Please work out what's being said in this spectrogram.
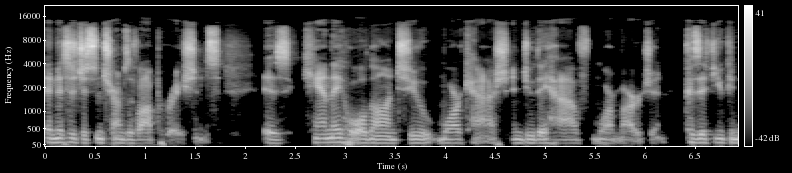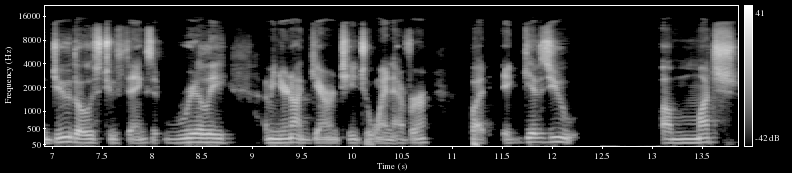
and this is just in terms of operations is can they hold on to more cash and do they have more margin? Because if you can do those two things it really i mean you're not guaranteed to win ever but it gives you a much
